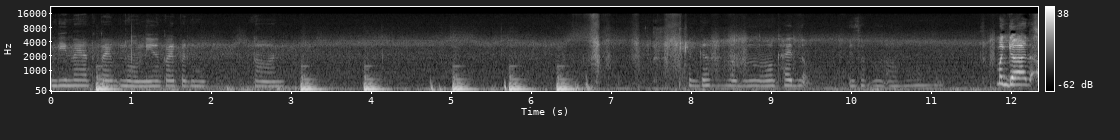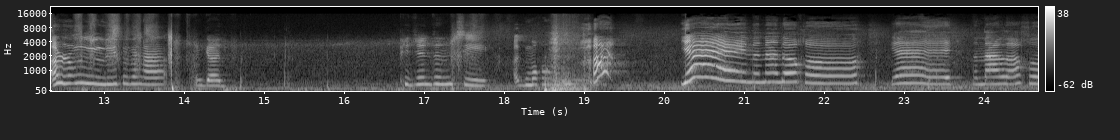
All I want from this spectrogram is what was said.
hindi na yata tayo, no, hindi na tayo. Mag-hide na. Na. Oh my god, arong dito na nga. Oh my god. Pigeon dun si. Agmo ko. Ah! Yay! Nanalo ako! Yay! Nanalo ako!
